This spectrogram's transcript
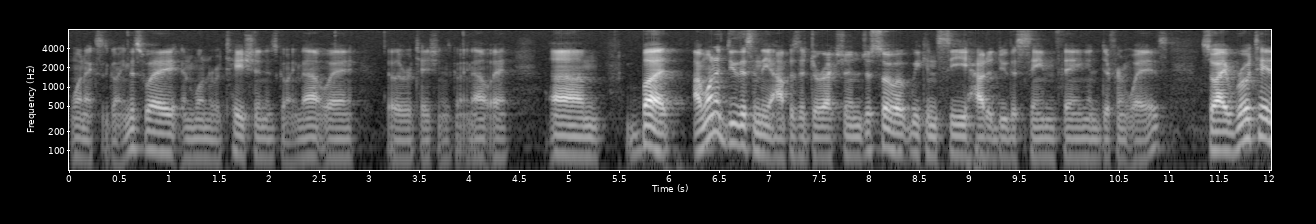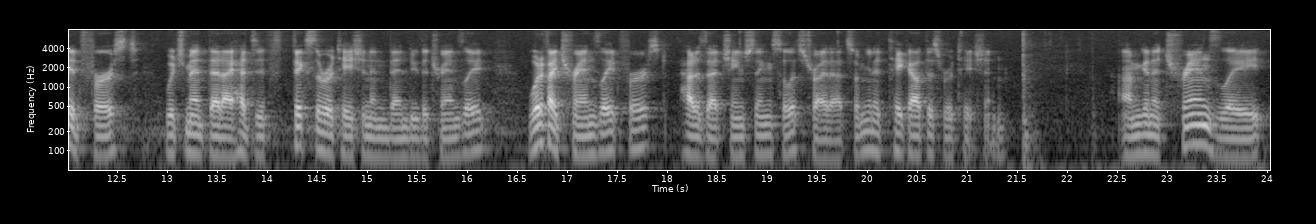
one x is going this way, and one rotation is going that way. The other rotation is going that way. Um, but I want to do this in the opposite direction just so we can see how to do the same thing in different ways. So I rotated first, which meant that I had to fix the rotation and then do the translate. What if I translate first? How does that change things? So let's try that. So I'm going to take out this rotation. I'm going to translate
